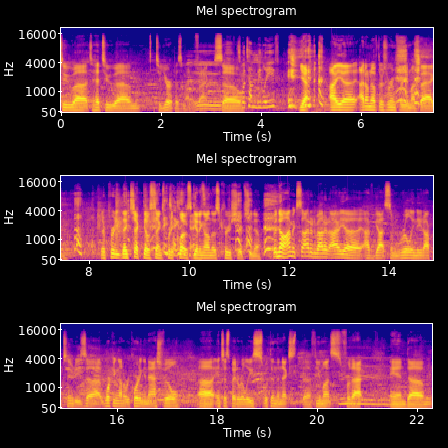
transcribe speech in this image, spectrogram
to uh, to head to um, to Europe, as a matter of fact. Ooh. So So what time do we leave? yeah, I uh, I don't know if there's room for you in my bag. They're pretty. They check those things pretty close getting on those cruise ships, you know. But no, I'm excited about it. I uh, I've got some really neat opportunities. Uh, working on a recording in Nashville. Uh, anticipate a release within the next uh, few months for that, Mm. and um,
